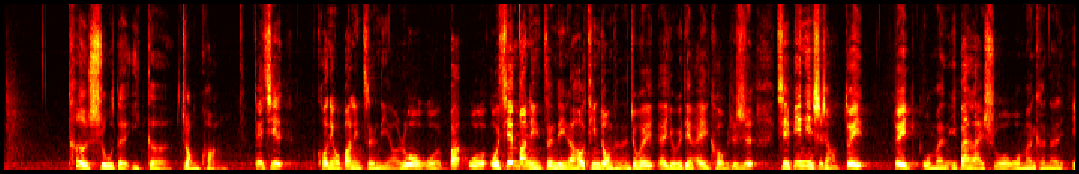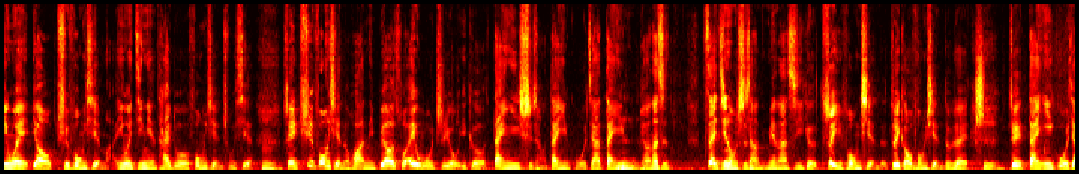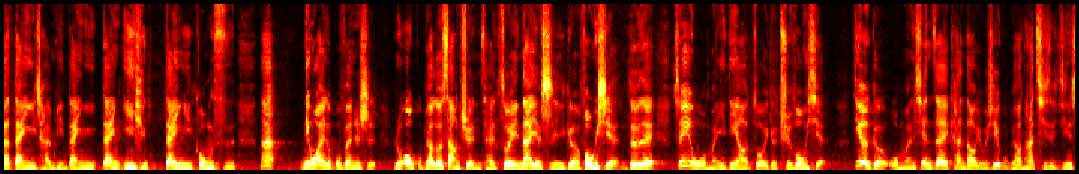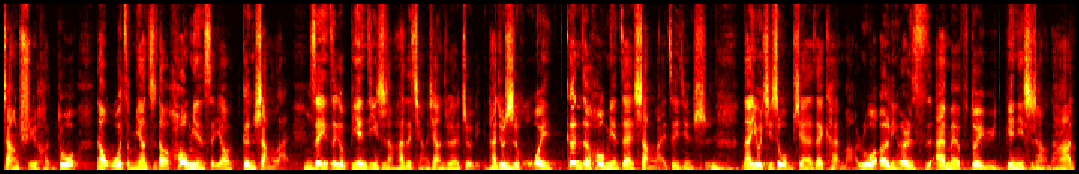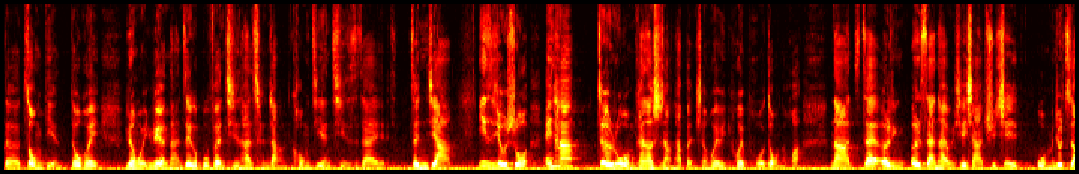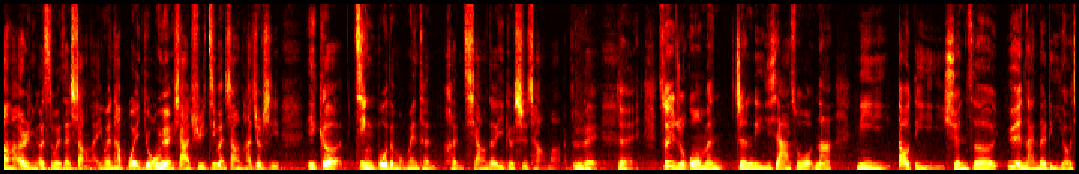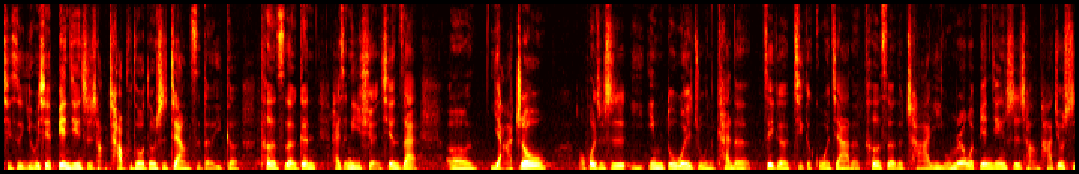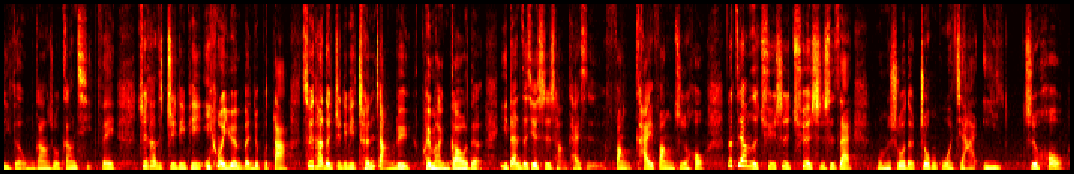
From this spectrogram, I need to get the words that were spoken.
特殊的一个状况。对，其实 c o n y 我帮你整理哦。如果我帮我我先帮你整理，然后听众可能就会诶有一点 A 口，就是其实边境市场对。对我们一般来说，我们可能因为要去风险嘛，因为今年太多的风险出现，嗯，所以去风险的话，你不要说，哎，我只有一个单一市场、单一国家、单一股票，那是在金融市场里面，那是一个最风险的、最高风险，对不对？是对单一国家、单一产品、单一单一 单一公司。那另外一个部分就是，如果股票都上去了，你才追，那也是一个风险，对不对？所以我们一定要做一个去风险。第二个，我们现在看到有一些股票，它其实已经上去很多。那我怎么样知道后面谁要跟上来？所以这个边境市场它的强项就在这里，它就是会跟着后面再上来这件事。那尤其是我们现在在看嘛，如果二零二四 IMF 对于边境市场它的重点都会认为越南这个部分其实它的成长空间其实是在增加，意思就是说，哎，它这个如果我们看到市场它本身会会波动的话。那在二零二三，它有一些下去，其实我们就知道它二零二四会再上来，因为它不会永远下去，基本上它就是一个进步的 momentum 很强的一个市场嘛，对不对？对，所以如果我们整理一下说，那你到底选择越南的理由，其实有一些边境市场差不多都是这样子的一个特色，跟还是你选现在呃亚洲。或者是以印度为主，你看的这个几个国家的特色的差异，我们认为边境市场它就是一个我们刚刚说刚起飞，所以它的 GDP 因为原本就不大，所以它的 GDP 成长率会蛮高的。一旦这些市场开始放开放之后，那这样的趋势确实是在我们说的中国加一之后。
